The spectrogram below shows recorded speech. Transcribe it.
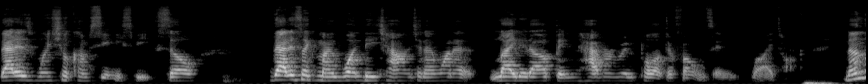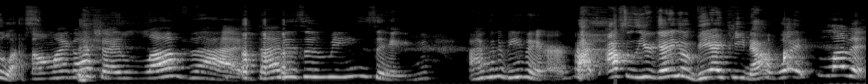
that is when she'll come see me speak. So that is like my one day challenge, and I want to light it up and have everybody pull out their phones and while I talk. Nonetheless, oh my gosh, I love that. That is amazing. I'm gonna be there. Absolutely, you're getting a VIP now. What? Love it.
